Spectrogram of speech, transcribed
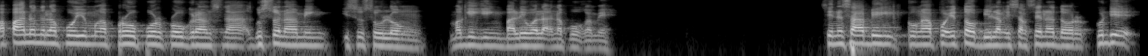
paano na lang po yung mga pro-poor programs na gusto naming isusulong, magiging baliwala na po kami. Sinasabi ko nga po ito bilang isang senador, kundi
